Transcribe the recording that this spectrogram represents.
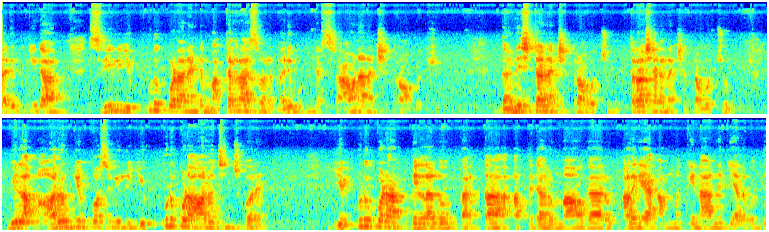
మరి ముఖ్యంగా స్త్రీలు ఎప్పుడు కూడా అంటే మకర రాశి వాళ్ళు మరి ముఖ్యంగా శ్రావణ నక్షత్రం అవ్వచ్చు ధనిష్ట నక్షత్రం అవ్వచ్చు ఉత్తరాషాఢ నక్షత్రం అవ్వచ్చు వీళ్ళ ఆరోగ్యం కోసం వీళ్ళు ఎప్పుడు కూడా ఆలోచించుకోరండి. ఎప్పుడు కూడా పిల్లలు భర్త అత్తగారు మామగారు అలాగే అమ్మకి నాన్నకి ఎలాగుంది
